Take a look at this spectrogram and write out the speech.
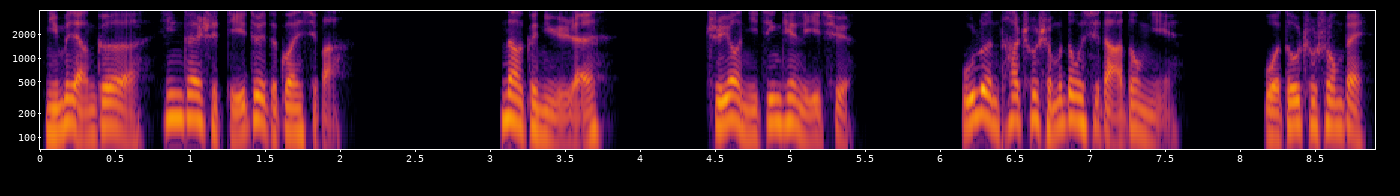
你们两个应该是敌对的关系吧？那个女人，只要你今天离去。无论他出什么东西打动你，我都出双倍。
